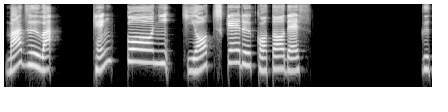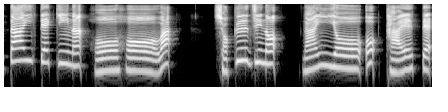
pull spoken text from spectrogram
まずは健康に気をつけることです。具体的な方法は食事の内容を変えて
